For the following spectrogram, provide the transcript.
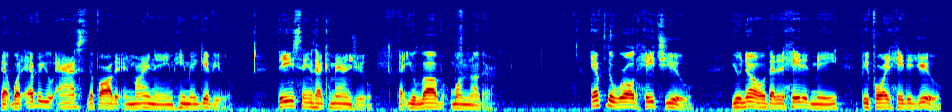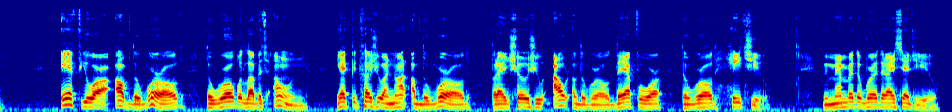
that whatever you ask the Father in my name he may give you. These things I command you, that you love one another. If the world hates you, you know that it hated me before it hated you. If you are of the world, the world would love its own. Yet because you are not of the world, but I chose you out of the world, therefore the world hates you. Remember the word that I said to you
